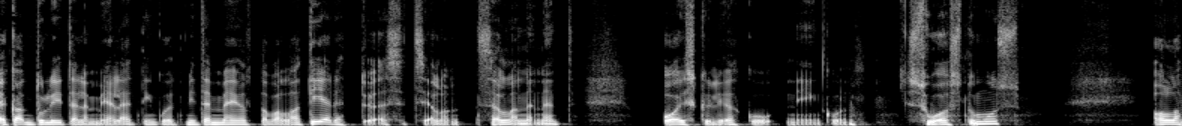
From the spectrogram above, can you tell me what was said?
ekan tuli itselle mieleen, että, niinku, että miten me ei ole tavallaan tiedetty että siellä on sellainen, että olisi kyllä joku niin kuin, suostumus olla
